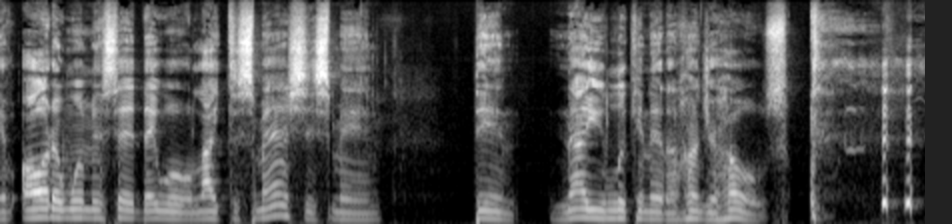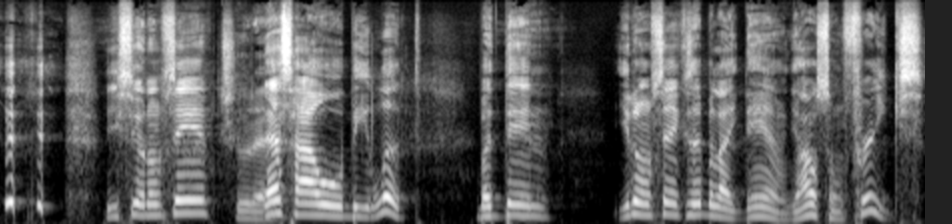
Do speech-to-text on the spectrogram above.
If all the women said they would like to smash this man, then now you're looking at a hundred hoes. you see what I'm saying? True that. That's how it will be looked. But then, you know what I'm saying? Because they'll be like, damn, y'all some freaks.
